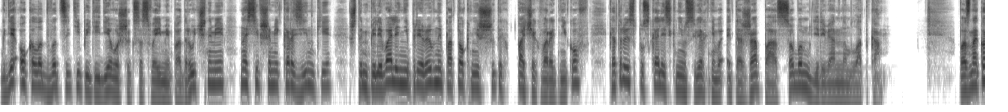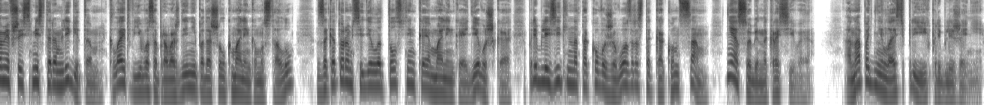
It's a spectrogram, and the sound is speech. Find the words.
где около 25 девушек со своими подручными, носившими корзинки, штемпелевали непрерывный поток несшитых пачек воротников, которые спускались к ним с верхнего этажа по особым деревянным лоткам. Познакомившись с мистером Лигитом, Клайд в его сопровождении подошел к маленькому столу, за которым сидела толстенькая маленькая девушка, приблизительно такого же возраста, как он сам, не особенно красивая. Она поднялась при их приближении.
